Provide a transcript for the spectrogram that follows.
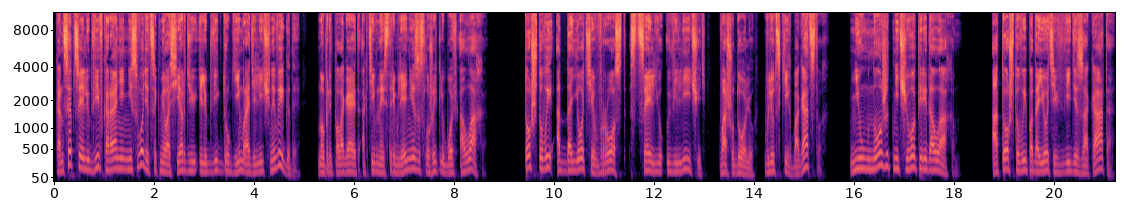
концепция любви в Коране не сводится к милосердию и любви к другим ради личной выгоды, но предполагает активное стремление заслужить любовь Аллаха. То, что вы отдаете в рост с целью увеличить вашу долю в людских богатствах, не умножит ничего перед Аллахом. А то, что вы подаете в виде заката,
